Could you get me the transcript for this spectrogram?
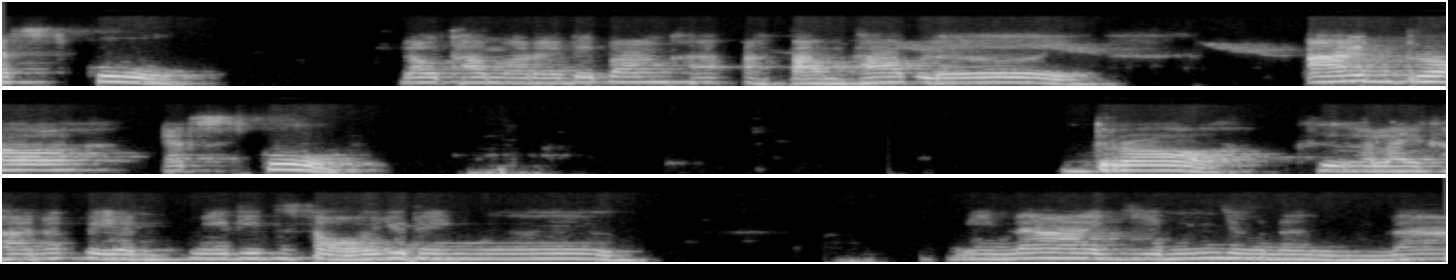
at school เราทำอะไรได้บ้างคะะตามภาพเลย I draw at school draw คืออะไรคะนักเรียน มีดินสออยู่ในมือ มีหน้ายิ้มอยู่หนึ่งหน้า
